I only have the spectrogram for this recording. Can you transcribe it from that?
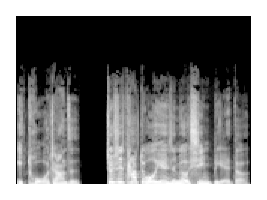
一坨这样子，就是他对我而言是没有性别的。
